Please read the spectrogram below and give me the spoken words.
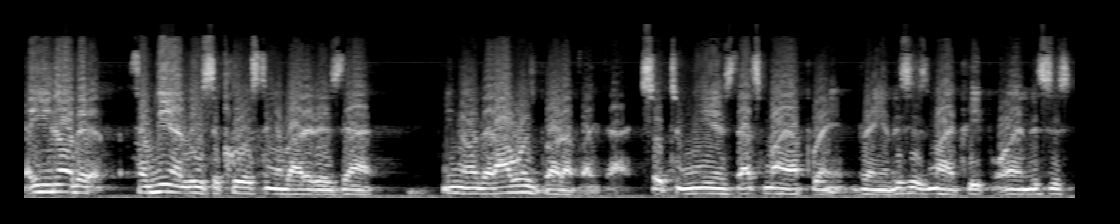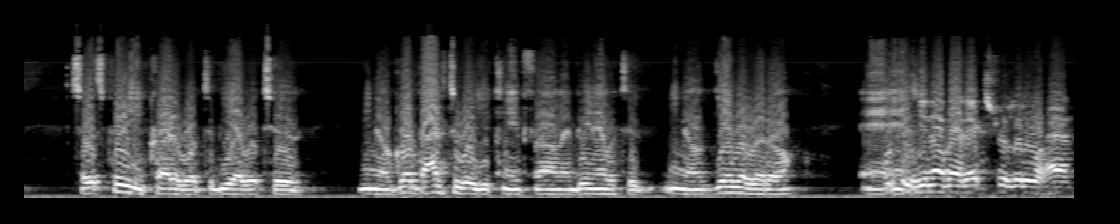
and you know that for me at least the coolest thing about it is that you know that I was brought up like that. So to me is that's my upbringing. This is my people and this is so it's pretty incredible to be able to, you know, go back to where you came from and being able to, you know, give a little and, Because you know that extra little hand,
